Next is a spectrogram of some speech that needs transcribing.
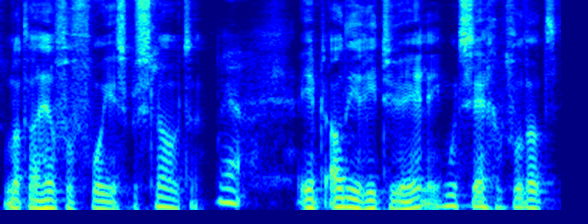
omdat al heel veel voor je is besloten. ja. Je hebt al die rituelen. Ik moet zeggen bijvoorbeeld dat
